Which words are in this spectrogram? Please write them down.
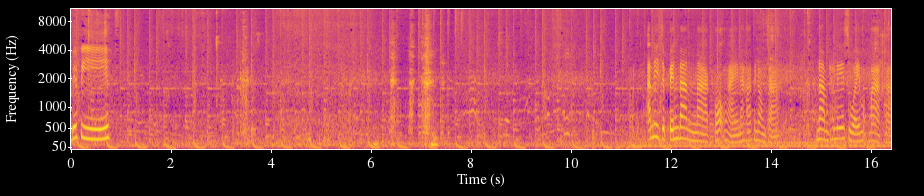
เบปีอันนี้จะเป็นด้านหนาเกาะไงนะคะ พี่น้องจ๋าน้ำทะเลสวยมาก ๆ ค่ะ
